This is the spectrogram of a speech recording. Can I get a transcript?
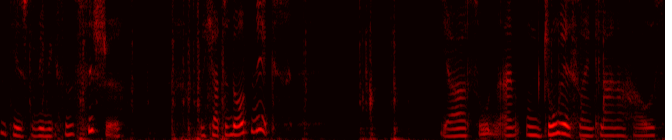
Und hier sind wenigstens Fische. Und ich hatte dort nichts. Ja, so in einem im Dschungel ist so ein kleiner Haus.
